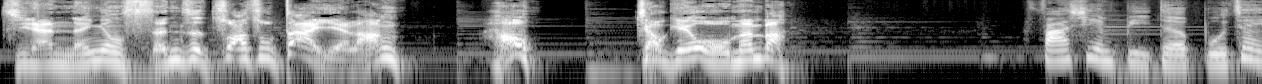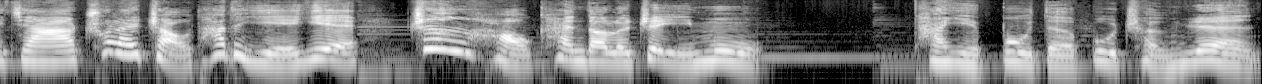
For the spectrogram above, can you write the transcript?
竟然能用绳子抓住大野狼，好，交给我们吧。发现彼得不在家，出来找他的爷爷，正好看到了这一幕，他也不得不承认，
